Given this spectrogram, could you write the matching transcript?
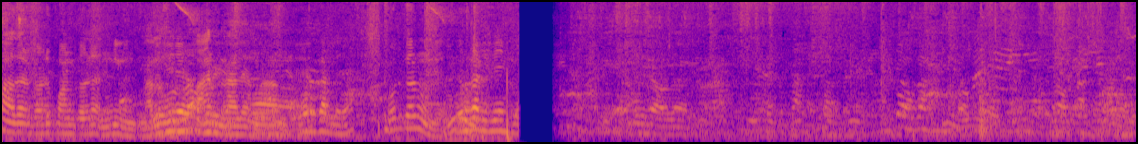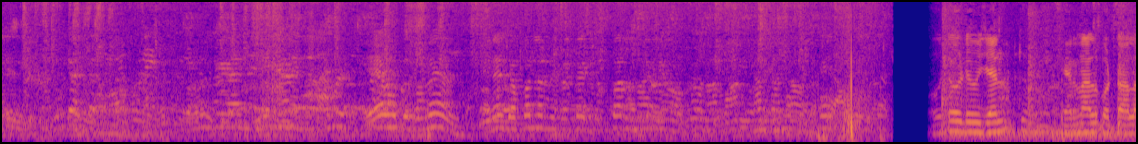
ఆధార్ కార్డు పాన్ కార్డు అన్నీ ఉంటాయి. ఒకటో డివిజన్ ఎర్నాలు కొట్టాల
